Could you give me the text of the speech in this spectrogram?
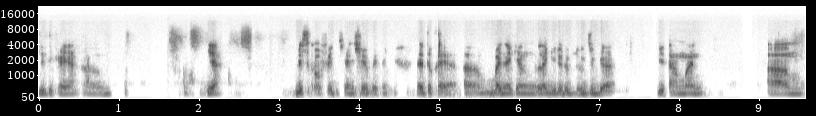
jadi kayak um, ya yeah, this covid change everything itu kayak um, banyak yang lagi duduk-duduk juga di taman. Um,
